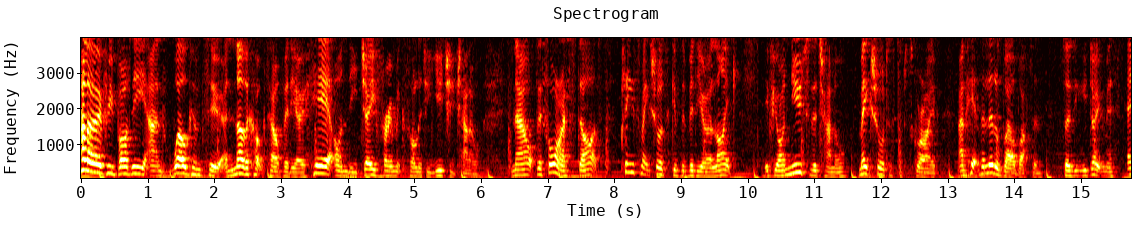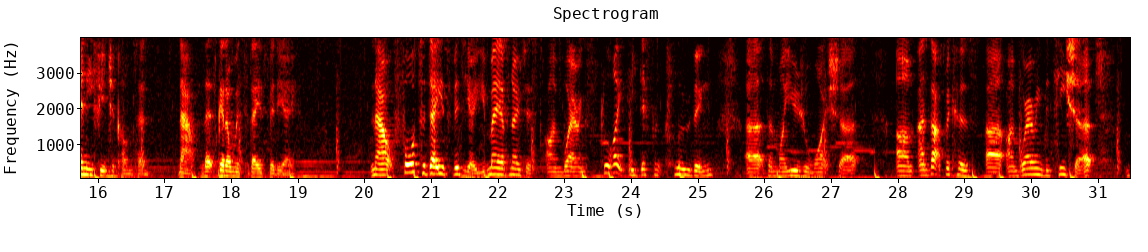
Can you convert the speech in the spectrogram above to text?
Hello everybody and welcome to another cocktail video here on the JFro Mixology YouTube channel. Now before I start, please make sure to give the video a like. If you are new to the channel, make sure to subscribe and hit the little bell button so that you don't miss any future content. Now let's get on with today's video. Now for today's video you may have noticed I'm wearing slightly different clothing uh, than my usual white shirt. Um, and that's because uh, I'm wearing the t-shirt,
